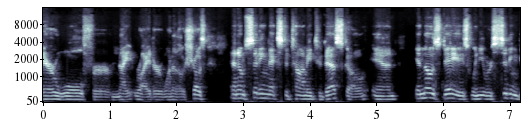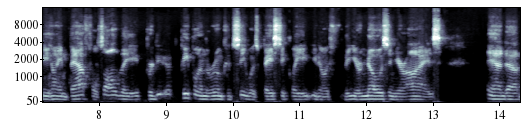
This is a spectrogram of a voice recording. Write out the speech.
Airwolf or Knight Rider, one of those shows. And I'm sitting next to Tommy Tedesco, and in those days when you were sitting behind baffles, all the people in the room could see was basically, you know, the, your nose and your eyes. And uh,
